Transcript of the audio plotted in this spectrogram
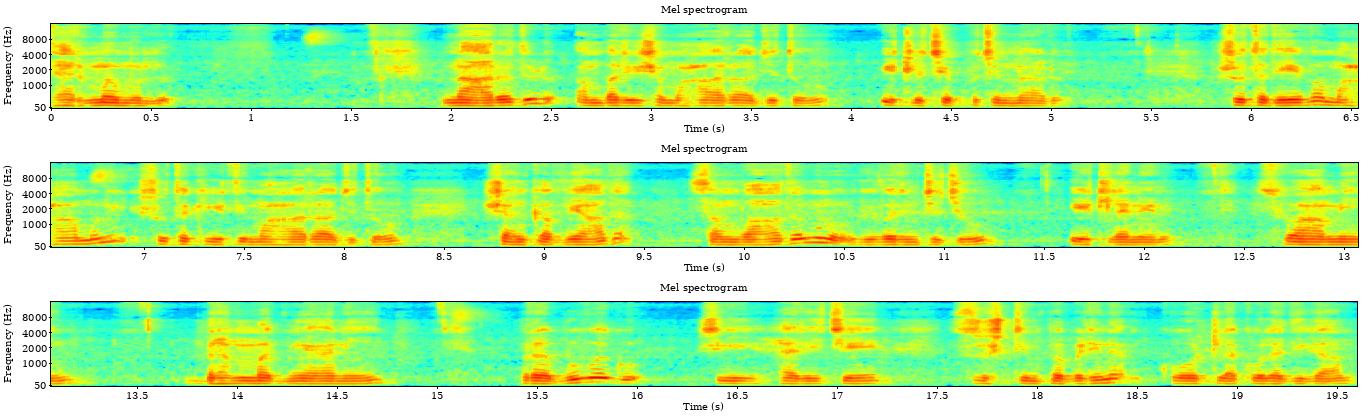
ధర్మములు. నారదుడు అంబరీష మహారాజుతో ఇట్లు చెప్పుచున్నాడు. శృతదేవ మహాముని శృతకీర్తి మహారాజుతో శంఖవ్యాధ సంవాదమును వివరించుచు ఇట్ల నేను స్వామి బ్రహ్మజ్ఞాని ప్రభువగు శ్రీ హరిచే సృష్టింపబడిన కోట్ల కొలదిగా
